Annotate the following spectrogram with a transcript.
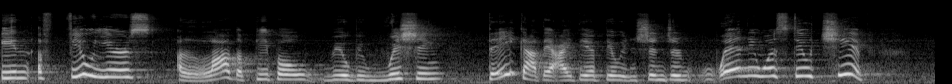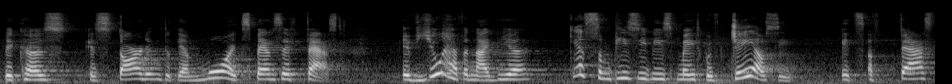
In a few years, a lot of people will be wishing they got their idea built in Shenzhen when it was still cheap because it's starting to get more expensive fast. If you have an idea, get some PCBs made with JLC. It's a fast,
